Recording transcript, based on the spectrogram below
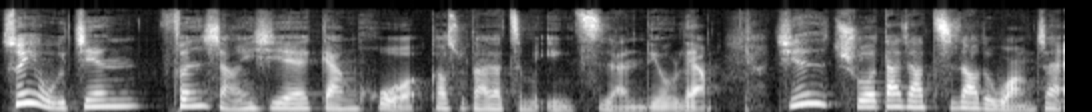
所以我今天分享一些干货，告诉大家怎么引自然流量。其实除了大家知道的网站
